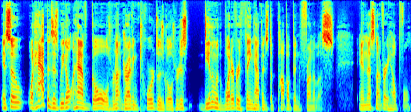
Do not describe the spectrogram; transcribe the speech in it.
And so what happens is we don't have goals. We're not driving towards those goals. We're just dealing with whatever thing happens to pop up in front of us, and that's not very helpful.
